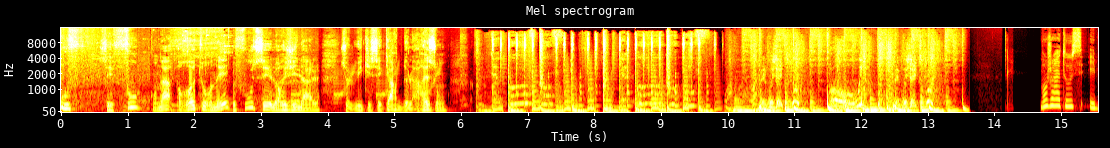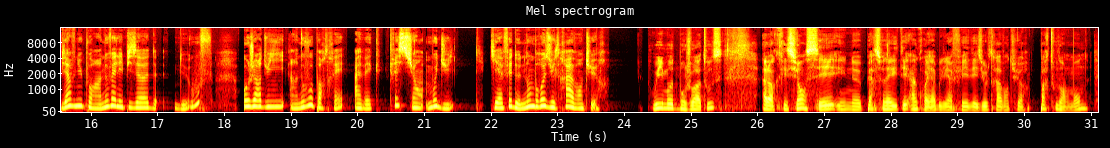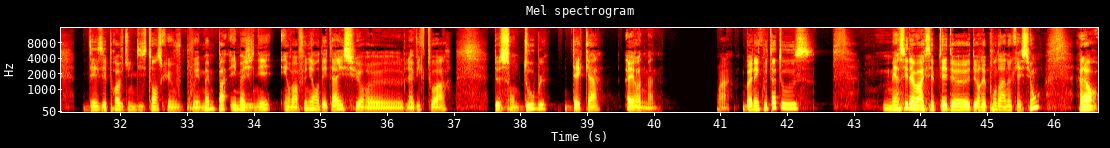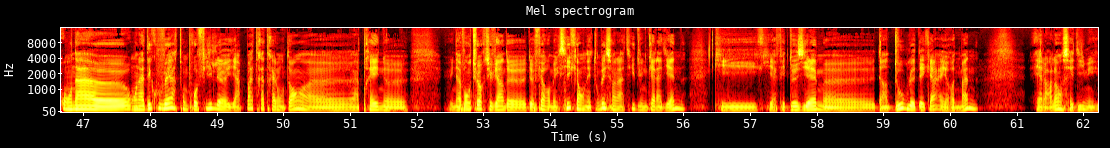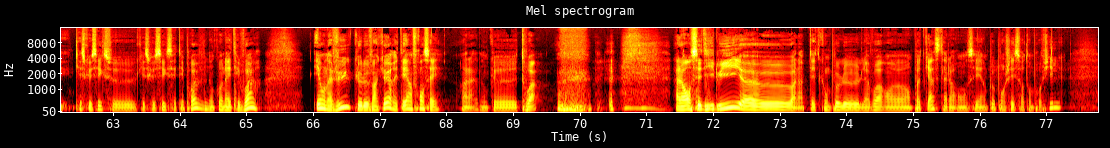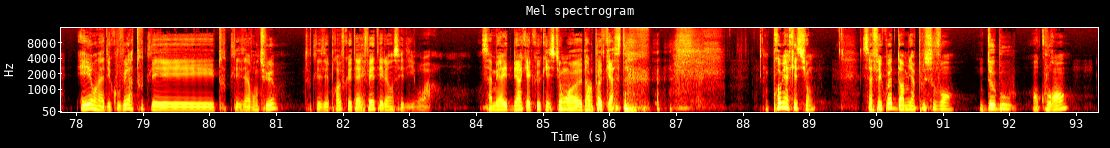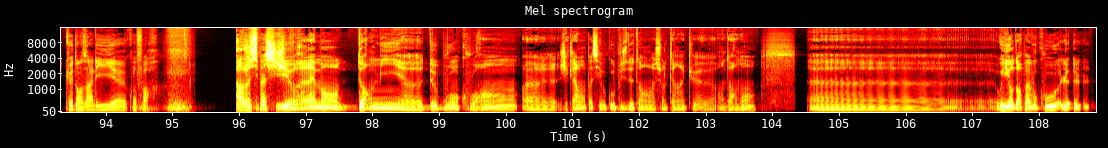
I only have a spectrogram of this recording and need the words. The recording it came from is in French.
Ouf, c'est fou qu'on a retourné. Le fou, c'est l'original, celui qui s'écarte de la raison. Mais vous êtes fous Oh oui Mais vous êtes fous Bonjour à tous et bienvenue pour un nouvel épisode de Ouf. Aujourd'hui, un nouveau portrait avec Christian Mauduit qui a fait de nombreuses ultra-aventures. Oui, Maud, bonjour à tous. Alors, Christian, c'est une personnalité incroyable. Il a fait des ultra-aventures partout dans le monde, des épreuves d'une distance que vous ne pouvez même pas imaginer. Et on va revenir en détail sur euh, la victoire de son double DK Ironman. Voilà. Bonne écoute à tous. Merci d'avoir accepté de, répondre à nos questions. Alors, on a, euh, découvert ton profil euh, il n'y a pas très très longtemps, après une, une aventure que tu viens de, faire au Mexique. On est tombé sur un article d'une Canadienne qui, a fait deuxième euh, d'un double DK Ironman. Et alors là, on s'est dit, mais qu'est-ce que c'est que, cette épreuve? Donc, on a été voir et on a vu que le vainqueur était un Français. Voilà, donc euh, toi. Alors on s'est dit, lui, euh, voilà, peut-être qu'on peut l'avoir en, podcast. Alors on s'est un peu penché sur ton profil et on a découvert toutes les aventures, toutes les épreuves que tu avais faites. Et là on s'est dit, waouh, ça mérite bien quelques questions euh, dans le podcast. Première question, ça fait quoi de dormir plus souvent debout en courant que dans un lit euh, confort? Alors, je ne sais pas si j'ai vraiment dormi euh, debout en courant. J'ai clairement passé beaucoup plus de temps sur le terrain qu'en dormant. Oui, on dort pas beaucoup.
